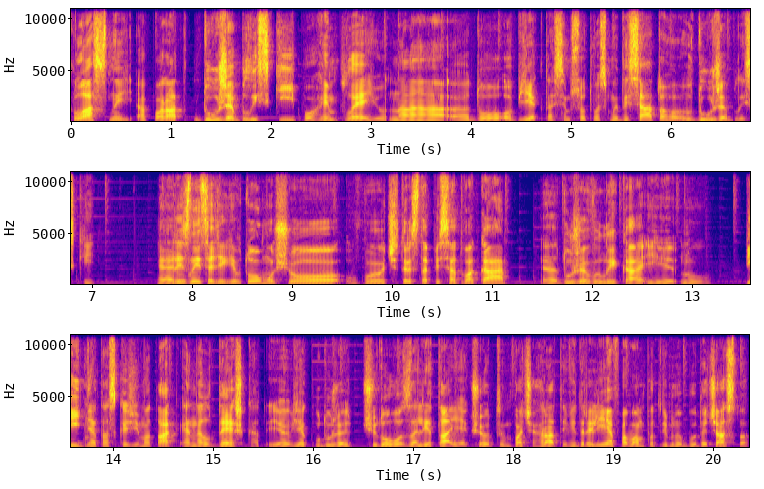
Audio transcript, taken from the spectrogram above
класний, апарат дуже близький по геймплею на, до об'єкта 780-го, дуже близький. Різниця тільки в тому, що в 452К е, дуже велика і ну, піднята, скажімо так, НЛДшка, в яку дуже чудово залітає. Якщо тим паче грати від рельєфа, вам потрібно буде часто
